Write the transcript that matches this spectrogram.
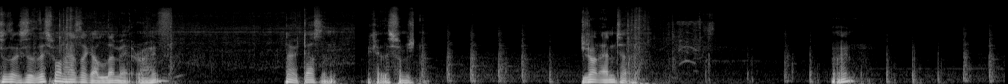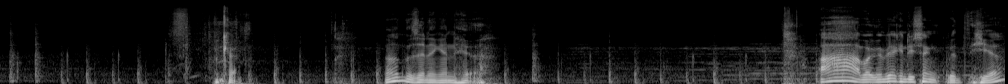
So, so this one has like a limit, right? No, it doesn't. Okay, this one's... Do not enter. Right? Okay. I don't think there's anything in here. Ah, wait, maybe I can do something with here?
